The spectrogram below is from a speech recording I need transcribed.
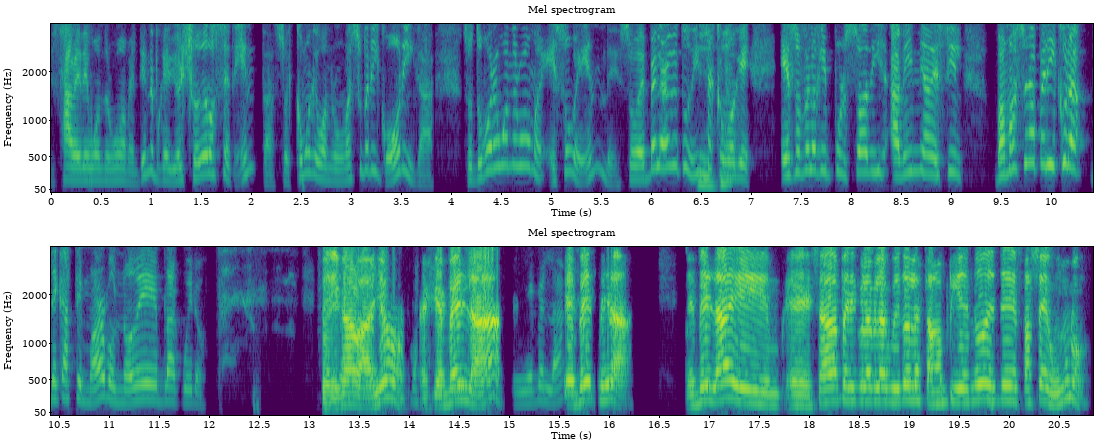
sabe de Wonder Woman, ¿me entiendes? Porque vio el show de los 70, so, es como que Wonder Woman es súper icónica, so, tú pones Wonder Woman, eso vende, so, es verdad lo que tú dices, como Ujú. que eso fue lo que impulsó a, a Disney a decir, vamos a hacer una película de Captain Marvel, no de Black Widow. Sí, caballo, es que es verdad. Sí, es verdad. Es ver- mira, es verdad, y eh, esa película de Black Widow la estaban pidiendo desde fase 1.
